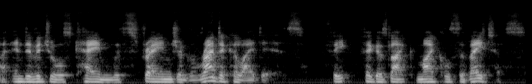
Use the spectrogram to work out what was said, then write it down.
uh, individuals came with strange and radical ideas, f- figures like Michael Servetus.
